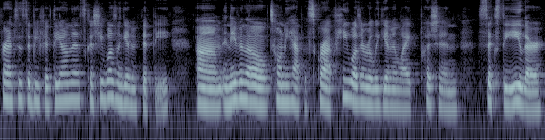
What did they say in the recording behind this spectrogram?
Frances to be 50 on this because she wasn't given 50. Um, and even though Tony had the scruff, he wasn't really given like pushing 60 either.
